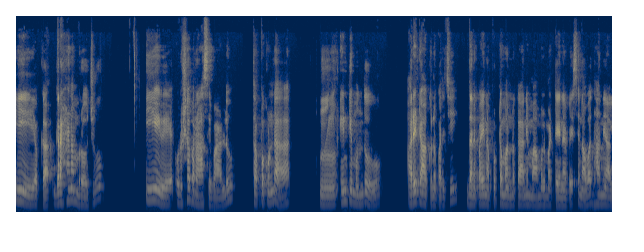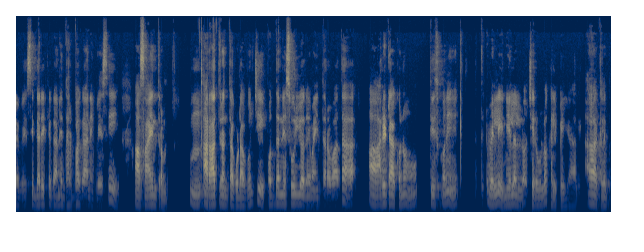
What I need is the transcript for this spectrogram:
ఈ యొక్క గ్రహణం రోజు ఈ వృషభ రాశి వాళ్ళు తప్పకుండా ఇంటి ముందు అరిటాకును పరిచి దానిపైన పుట్టమన్ను కానీ మామూలు మట్టి అయినా వేసి నవధాన్యాలు వేసి గరిక కానీ దర్భ కానీ వేసి ఆ సాయంత్రం ఆ రాత్రి అంతా కూడా ఉంచి పొద్దున్నే సూర్యోదయం అయిన తర్వాత ఆ అరిటాకును తీసుకొని వెళ్ళి నీళ్ళల్లో చెరువులో కలిపేయాలి. అలా కలిపి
